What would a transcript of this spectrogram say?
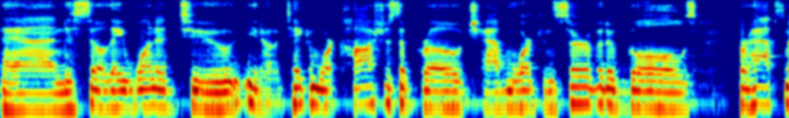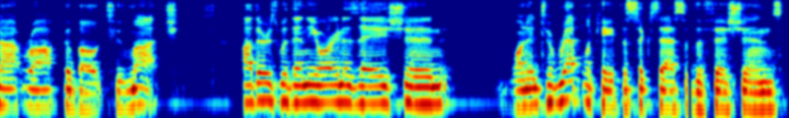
And so they wanted to, you know, take a more cautious approach, have more conservative goals, perhaps not rock the boat too much. Others within the organization wanted to replicate the success of the Fish-ins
